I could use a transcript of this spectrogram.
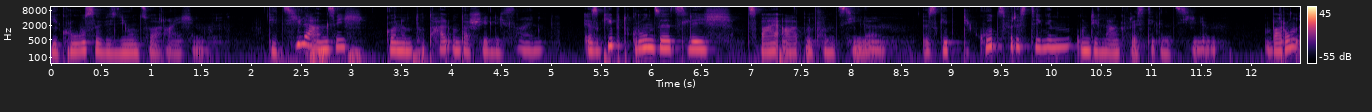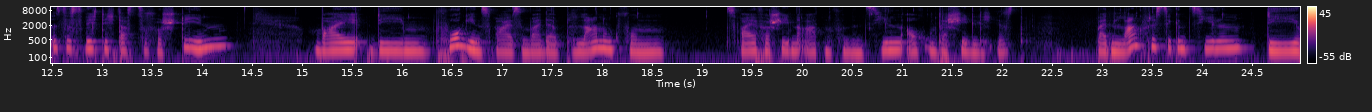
die große Vision zu erreichen. Die Ziele an sich können total unterschiedlich sein. Es gibt grundsätzlich zwei Arten von Zielen. Es gibt die kurzfristigen und die langfristigen Ziele. Warum ist es wichtig, das zu verstehen? Weil die Vorgehensweise bei der Planung von zwei verschiedenen Arten von den Zielen auch unterschiedlich ist. Bei den langfristigen Zielen, die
